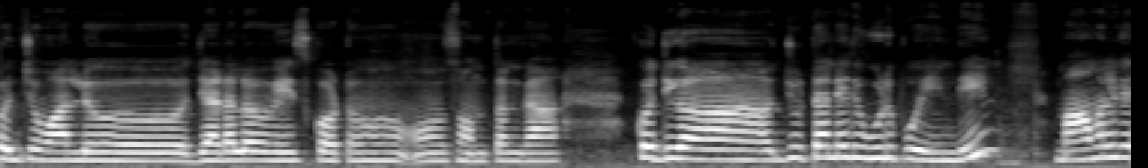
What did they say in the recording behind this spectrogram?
కొంచెం వాళ్ళు జడలో వేసుకోవటం సొంతంగా కొద్దిగా జుట్టు అనేది ఊడిపోయింది. మామూలుగా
